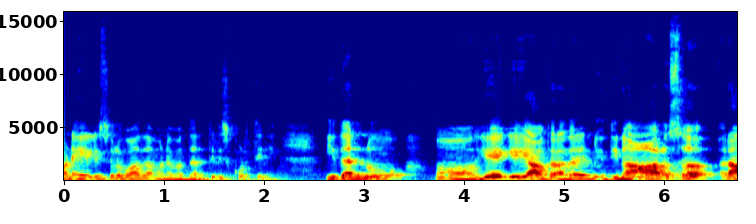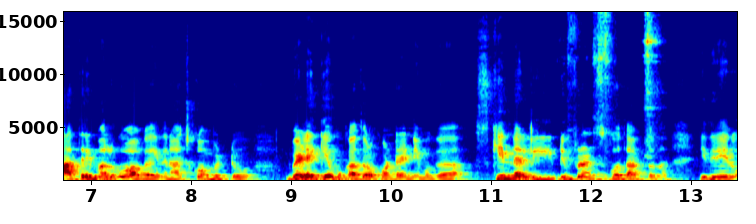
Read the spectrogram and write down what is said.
ಮನೆಯಲ್ಲಿ ಸುಲಭವಾದ ಮನೆಮದ್ದನ್ನು ತಿಳಿಸ್ಕೊಡ್ತೀನಿ. ಇದನ್ನು ಹೇಗೆ, ಯಾವ ಥರ ಅಂದರೆ, ನೀವು ದಿನಾಲೂ ಸಹ ರಾತ್ರಿ ಮಲಗುವಾಗ ಇದನ್ನು ಹಚ್ಕೊಂಡ್ಬಿಟ್ಟು ಬೆಳಗ್ಗೆ ಮುಖ ತೊಳ್ಕೊಂಡ್ರೆ ನಿಮಗೆ ಸ್ಕಿನ್ನಲ್ಲಿ ಡಿಫ್ರೆನ್ಸ್ ಗೊತ್ತಾಗ್ತದೆ. ಇದೇನು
